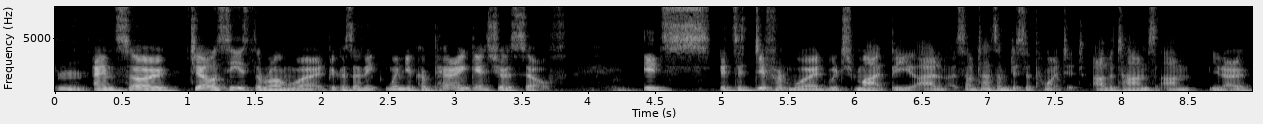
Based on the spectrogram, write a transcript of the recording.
Mm. And so jealousy is the wrong word because I think when you're comparing against yourself, it's it's a different word which might be I don't know. Sometimes I'm disappointed. Other times I'm you know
